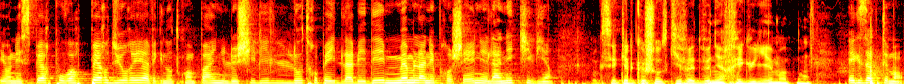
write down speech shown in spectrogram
et on espère pouvoir perdurer avec notre campagne le Chili, l'autre pays de la BD, même l'année prochaine et l'année qui vient. Donc c'est quelque chose qui va devenir régulier maintenant. Exactement.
